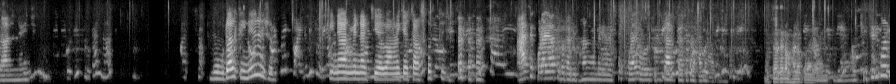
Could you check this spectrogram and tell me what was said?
ডাল মুগ ডাল কিনে এনেছো? কিনে আনবেন না আর কি হবে? আমরা কি আর চাষ করতেছি আছে কড়াই আছে গোটা ভাঙলে আছে। কড়াই ওই এতটা ভালো হবে ততটা ভালো করা যাবে খিচুড়ি করব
